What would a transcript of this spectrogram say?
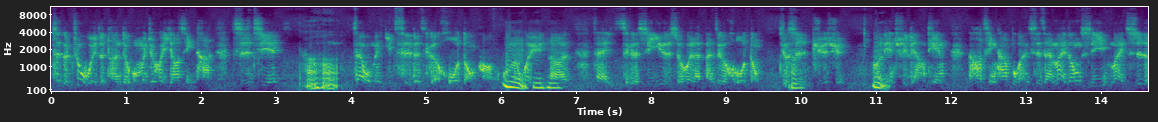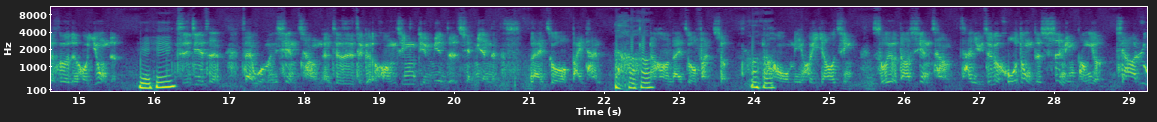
这个入围的团队，我们就会邀请他直接，在我们一次的这个活动哈，我们会呃在这个十一月的时候会来办这个活动，就是决选。啊，连续两天，然后请他不管是在卖东西、卖吃的、喝的或用的，嗯哼，直接在在我们现场呢，就是这个黄金店面的前面呢来做摆摊，然后来做贩售，然后我们也会邀请所有到现场参与这个活动的市民朋友加入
